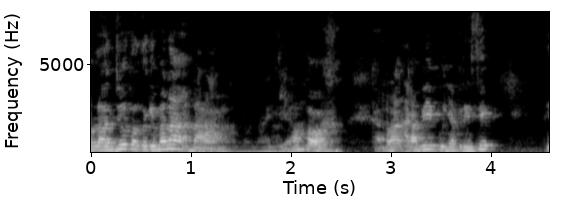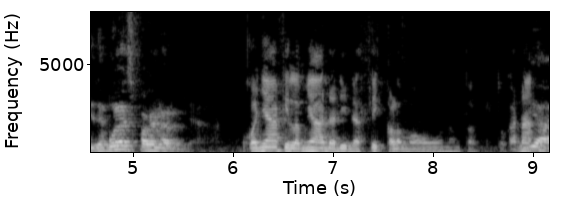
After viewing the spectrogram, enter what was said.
lanjut atau gimana? Nah nonton aja. nonton. Karena kami punya prinsip tidak boleh spoiler. Pokoknya filmnya ada di Netflix kalau mau nonton gitu. Karena Iya.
